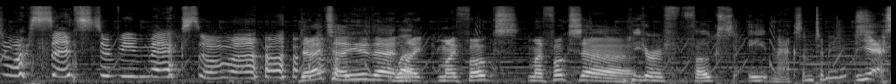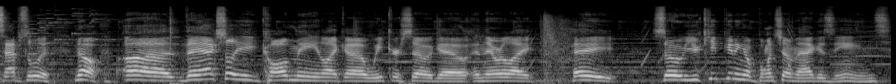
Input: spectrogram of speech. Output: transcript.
much more sense to be Maximum. did I tell you that, What? like, my folks, my folks, uh, Your folks eat Maxim tomatoes? yes, absolutely. No, uh, they actually called me like a week or so ago, and they were like, "Hey, so you keep getting a bunch of magazines."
